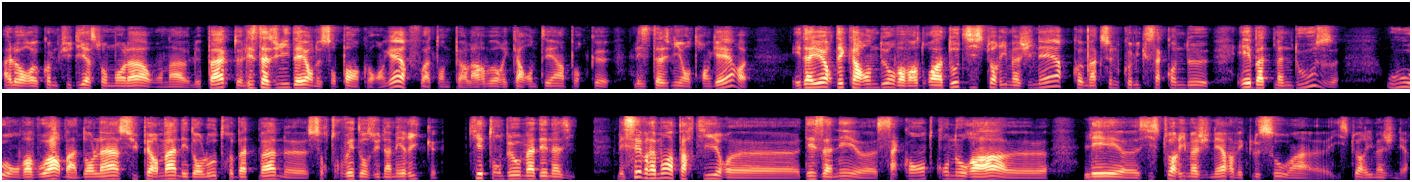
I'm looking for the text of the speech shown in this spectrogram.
Alors, comme tu dis, à ce moment-là, on a le pacte. Les États-Unis, d'ailleurs, ne sont pas encore en guerre. Il faut attendre Pearl Harbor et 41 pour que les États-Unis entrent en guerre. Et d'ailleurs, dès 42, on va avoir droit à d'autres histoires imaginaires, comme Action Comics 52 et Batman 12, où on va voir ben, dans l'un Superman et dans l'autre Batman euh, se retrouver dans une Amérique qui est tombée aux mains des nazis. Mais c'est vraiment à partir euh, des années 50 euh, qu'on aura les histoires imaginaires avec le saut, hein, histoire imaginaire.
